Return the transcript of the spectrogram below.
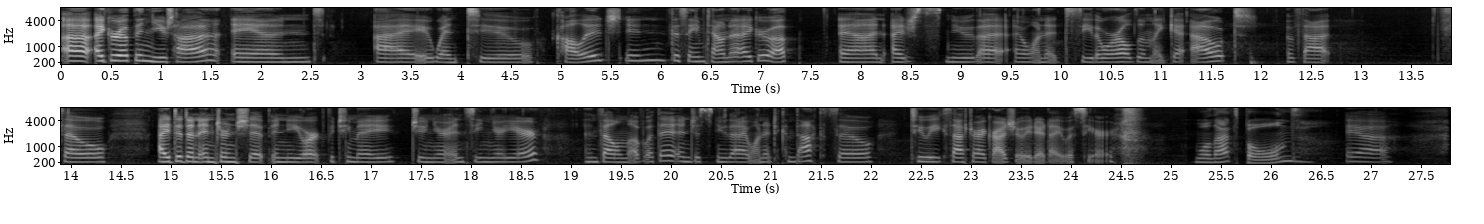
Uh, I grew up in Utah and I went to college in the same town that I grew up and I just knew that I wanted to see the world and like get out of that. So I did an internship in New York between my junior and senior year and fell in love with it and just knew that I wanted to come back. So 2 weeks after I graduated, I was here. well, that's bold. Yeah.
